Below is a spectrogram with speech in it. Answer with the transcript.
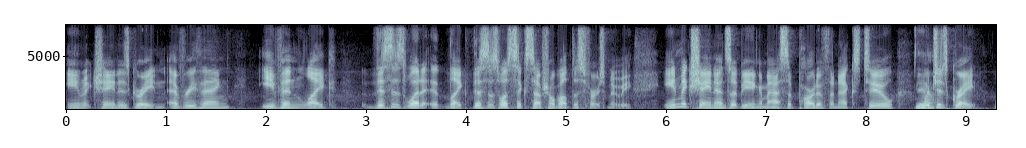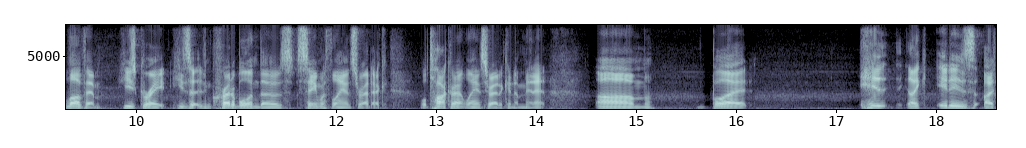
Ian McShane is great in everything. Even like this is what it, like this is what's exceptional about this first movie. Ian McShane ends up being a massive part of the next two, Yeah. which is great. Love him. He's great. He's incredible in those. Same with Lance Reddick. We'll talk about Lance Reddick in a minute. Um, but his like it is a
